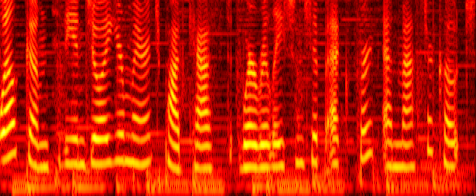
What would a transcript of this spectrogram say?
Welcome to the Enjoy Your Marriage podcast, where relationship expert and master coach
